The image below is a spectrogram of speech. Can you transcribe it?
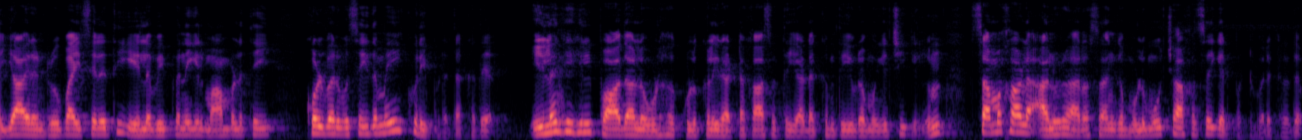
ஐயாயிரம் ரூபாய் செலுத்தி ஏல விற்பனையில் மாம்பழத்தை கொள்வரவு செய்தமை குறிப்பிடத்தக்கது. இலங்கையில் பாதாள உலக குழுக்களின் அட்டகாசத்தை அடக்கும் தீவிர முயற்சியில் சமகால அனுர அரசாங்கம் முழுமூச்சாக செயற்பட்டு வருகிறது.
